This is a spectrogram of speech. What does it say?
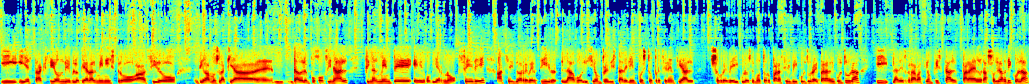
y, esta acción de bloquear al ministro ha sido, digamos, la que ha eh, dado el empujón final Finalmente, el Gobierno cede, ha accedido a revertir la abolición prevista del impuesto preferencial sobre vehículos de motor para silvicultura y para agricultura y la desgrabación fiscal para el gasóleo agrícola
